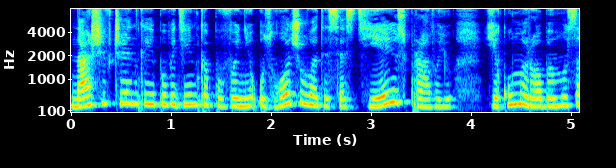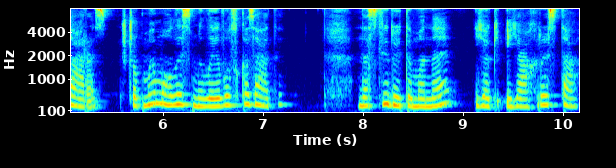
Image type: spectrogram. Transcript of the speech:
Наші вчинки і поведінка повинні узгоджуватися з тією справою, яку ми робимо зараз, щоб ми могли сміливо сказати наслідуйте мене, як і я Христа.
